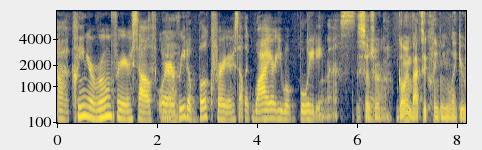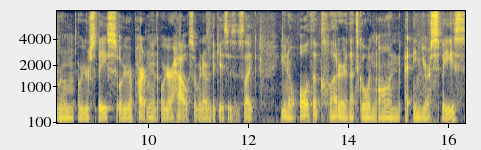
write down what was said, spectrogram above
uh, clean your room for yourself or Yeah. read a book for yourself? Like why are you avoiding this? This is so You true. know? Going back to cleaning like your room or your space or your apartment or your house or whatever the case is, it's like, you know, all the clutter that's going on in your space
